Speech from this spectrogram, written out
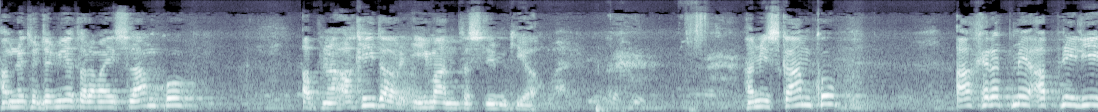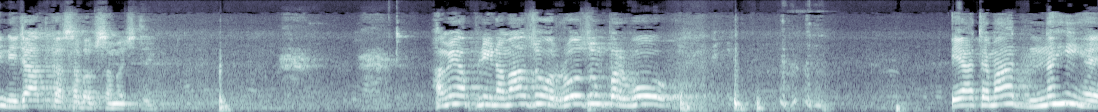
हमने तो जमीयत इस्लाम को अपना अकीदा और ईमान तस्लीम किया हुआ है। हम इस काम को आखिरत में अपने लिए निजात का सबब समझते हैं। हमें अपनी नमाजों और रोजों पर वो एतमाद नहीं है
